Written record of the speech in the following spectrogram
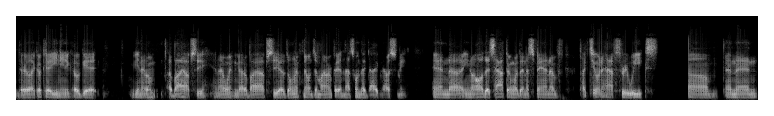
they're like, okay, you need to go get you know, a biopsy. And I went and got a biopsy of the lymph nodes in my armpit, and that's when they diagnosed me. And, uh, you know, all this happened within a span of like two and a half, three weeks. Um, and then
